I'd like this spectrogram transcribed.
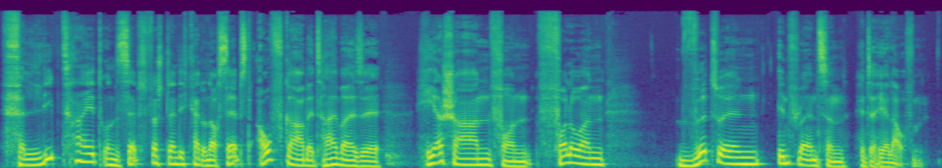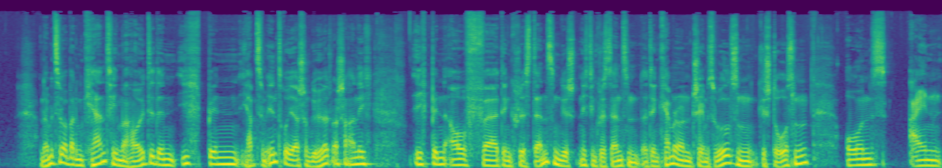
Verliebtheit und Selbstverständlichkeit und auch Selbstaufgabe teilweise Heerscharen von Followern, virtuellen Influencern hinterherlaufen. Und damit sind wir bei dem Kernthema heute, denn ich bin, ihr habt es im Intro ja schon gehört wahrscheinlich, ich bin auf äh, den Chris Denson, ges- nicht den Chris Denson, äh, den Cameron James Wilson gestoßen und ein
